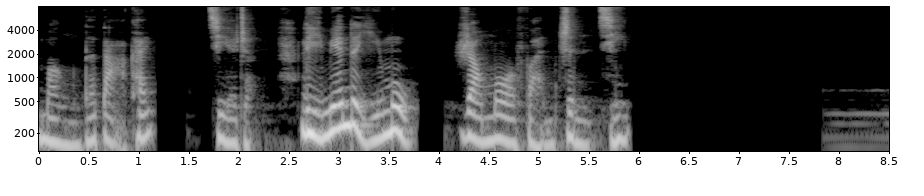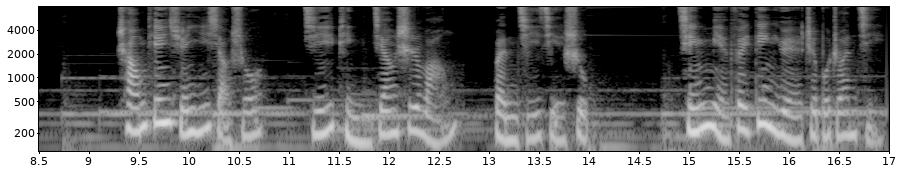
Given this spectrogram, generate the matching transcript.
猛地打开。接着，里面的一幕让莫凡震惊。长篇悬疑小说《极品僵尸王》。本集结束，请免费订阅这部专辑，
